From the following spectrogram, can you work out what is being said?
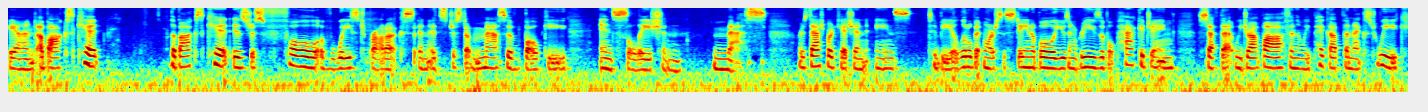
and a box kit the box kit is just full of waste products and it's just a massive, bulky insulation mess. Whereas Dashboard Kitchen aims to be a little bit more sustainable using reusable packaging, stuff that we drop off and then we pick up the next week.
